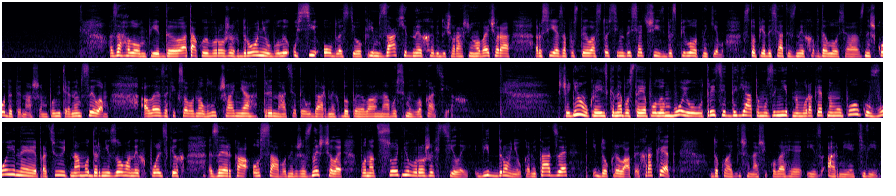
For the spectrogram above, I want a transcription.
Загалом під атакою ворожих дронів були усі області, окрім західних. Від учорашнього вечора Росія запустила 176 безпілотників. 150 із них вдалося знешкодити нашим повітряним силам, але зафіксовано влучання 13 ударних БПЛА на восьми локаціях. Щодня українське небо стає полем бою. У 39-му зенітному ракетному полку воїни працюють на модернізованих польських ЗРК ОСА. Вони вже знищили понад сотню ворожих цілей від дронів камікадзе і до крилатих ракет. Докладніше наші колеги із армія ТІВІ.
